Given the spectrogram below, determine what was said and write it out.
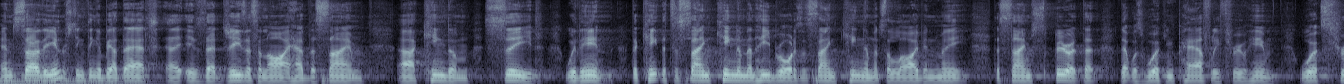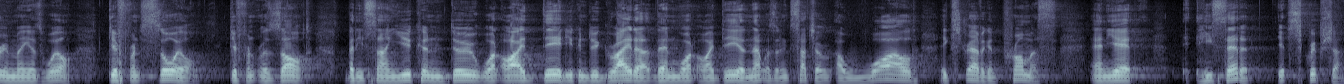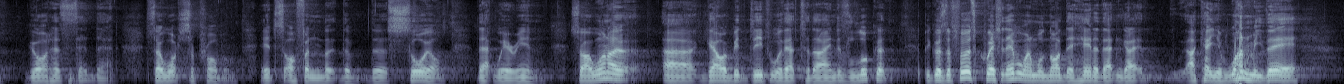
And so, the interesting thing about that uh, is that Jesus and I have the same uh, kingdom seed within. The king, it's the same kingdom that he brought, is the same kingdom that's alive in me. The same spirit that, that was working powerfully through him works through me as well. Different soil, different result. But he's saying, You can do what I did, you can do greater than what I did. And that was such a, a wild, extravagant promise. And yet, he said it. It's scripture. God has said that. So, what's the problem? It's often the, the, the soil that we're in. So, I want to uh, go a bit deeper with that today and just look at, because the first question, everyone will nod their head at that and go, okay, you've won me there.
